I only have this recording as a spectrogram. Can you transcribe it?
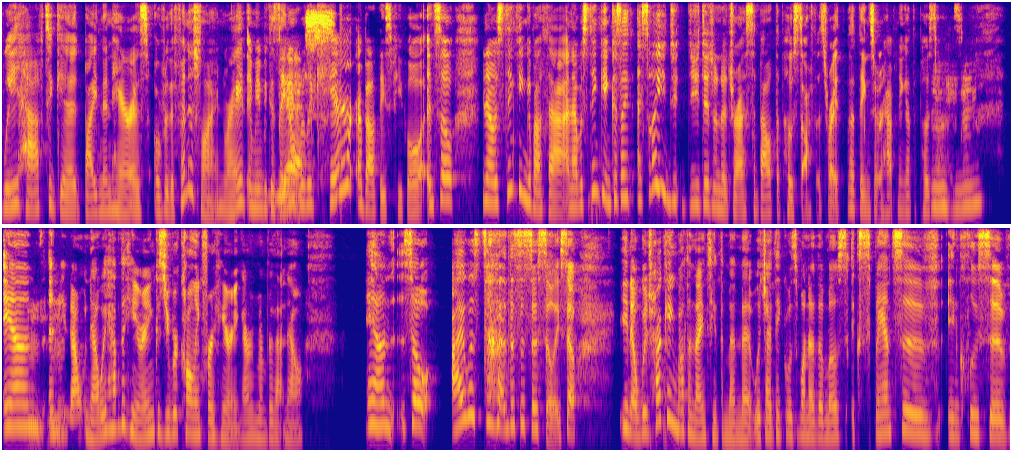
we have to get biden and harris over the finish line right? I mean because they yes. don't really care about these people. And so you know i was thinking about that and i was thinking because I, I saw you you did an address about the post office right? The things that are happening at the post mm-hmm. office and mm-hmm. and you know now we have the hearing because you were calling for a hearing. I remember that now. And so i was t- this is so silly. So you know, we're talking about the 19th Amendment, which I think was one of the most expansive, inclusive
